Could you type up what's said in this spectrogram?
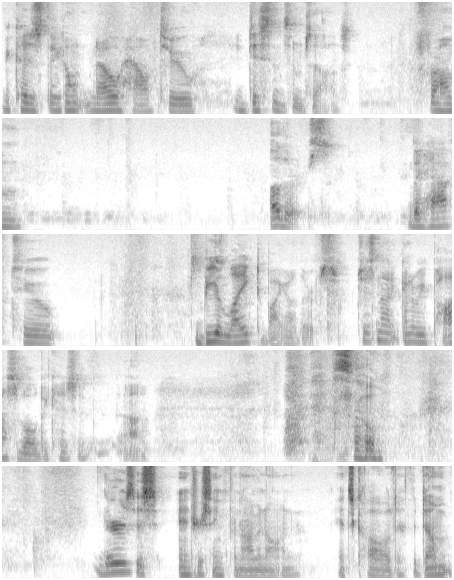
because they don't know how to distance themselves from others they have to be liked by others. Just not going to be possible because, uh, so there's this interesting phenomenon. It's called the Dun-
